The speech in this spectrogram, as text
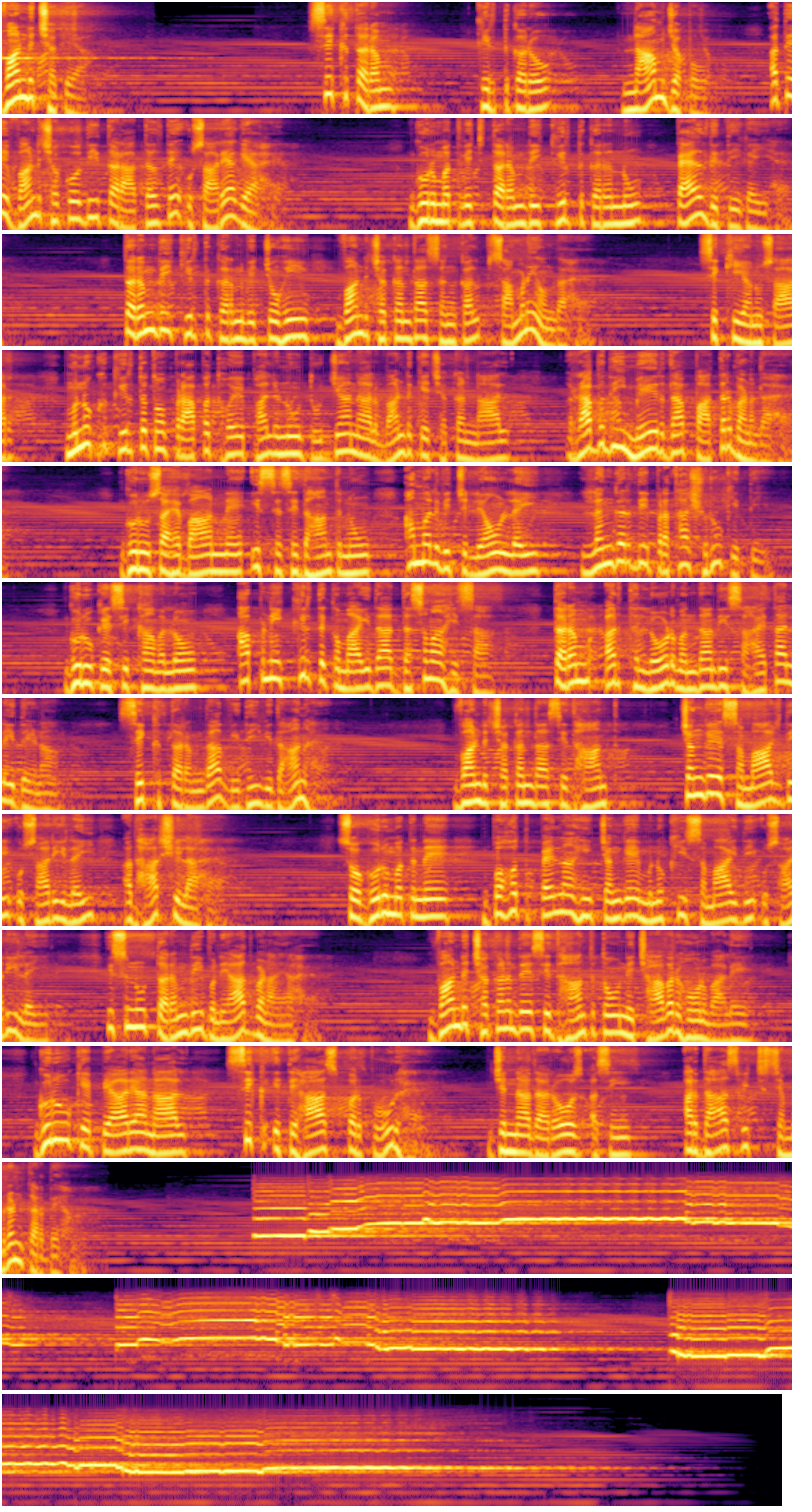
ਵੰਡ ਛਕਿਆ। ਸਿੱਖ ਧਰਮ, ਕਿਰਤ ਕਰੋ, ਨਾਮ ਜਪੋ ਅਤੇ ਵੰਡ ਛਕੋ ਦੀ ਧਰਾਤਲ ਤੇ ਉਸਾਰਿਆ ਗਿਆ ਹੈ। ਗੁਰਮਤ ਵਿੱਚ ਧਰਮ ਦੀ ਕਿਰਤ ਕਰਨ ਨੂੰ ਪਹਿਲ ਦਿੱਤੀ ਗਈ ਹੈ। ਧਰਮ ਦੀ ਕਿਰਤ ਕਰਨ ਵਿੱਚੋਂ ਹੀ ਵੰਡ ਛਕਣ ਦਾ ਸੰਕਲਪ ਸਾਹਮਣੇ ਆਉਂਦਾ ਹੈ। ਸਿੱਖੀ ਅਨੁਸਾਰ ਮਨੁੱਖ ਕਿਰਤ ਤੋਂ ਪ੍ਰਾਪਤ ਹੋਏ ਫਲ ਨੂੰ ਦੂਜਿਆਂ ਨਾਲ ਵੰਡ ਕੇ ਛਕਣ ਨਾਲ ਰੱਬ ਦੀ ਮਿਹਰ ਦਾ ਪਾਤਰ ਬਣਦਾ ਹੈ। ਗੁਰੂ ਸਾਹਿਬਾਨ ਨੇ ਇਸ ਸਿਧਾਂਤ ਨੂੰ ਅਮਲ ਵਿੱਚ ਲਿਆਉਣ ਲਈ ਲੰਗਰ ਦੀ ਪ੍ਰਥਾ ਸ਼ੁਰੂ ਕੀਤੀ। ਗੁਰੂ ਕੇ ਸਿੱਖਾਂ ਵੱਲੋਂ ਆਪਣੀ ਕਿਰਤ ਕਮਾਈ ਦਾ ਦਸਵਾਂ ਹਿੱਸਾ ਧਰਮ ਅਰਥ ਲੋੜਵੰਦਾਂ ਦੀ ਸਹਾਇਤਾ ਲਈ ਦੇਣਾ ਸਿੱਖ ਧਰਮ ਦਾ ਵਿਧੀ ਵਿਧਾਨ ਹੈ। ਵੰਡ ਛਕਣ ਦਾ ਸਿਧਾਂਤ ਚੰਗੇ ਸਮਾਜ ਦੀ ਉਸਾਰੀ ਲਈ ਆਧਾਰਸ਼ਿਲਾ ਹੈ। ਸੋ ਗੁਰਮਤ ਨੇ ਬਹੁਤ ਪਹਿਲਾਂ ਹੀ ਚੰਗੇ ਮਨੁੱਖੀ ਸਮਾਜ ਦੀ ਉਸਾਰੀ ਲਈ ਇਸ ਨੂੰ ਧਰਮ ਦੀ ਬੁਨਿਆਦ ਬਣਾਇਆ ਹੈ। ਵੰਡ ਛਕਣ ਦੇ ਸਿਧਾਂਤ ਤੋਂ ਨਿਛਾਵਰ ਹੋਣ ਵਾਲੇ ਗੁਰੂ ਕੇ ਪਿਆਰਿਆਂ ਨਾਲ ਸਿੱਖ ਇਤਿਹਾਸ ਭਰਪੂਰ ਹੈ, ਜਿਨ੍ਹਾਂ ਦਾ ਰੋਜ਼ ਅਸੀਂ ਅਰਦਾਸ ਵਿੱਚ ਸਿਮਰਨ ਕਰਦੇ ਹਾਂ।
